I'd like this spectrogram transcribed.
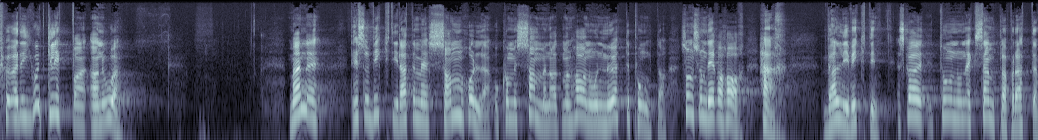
Du hadde gått glipp av noe. Men eh, det er så viktig dette med samholdet, å komme sammen, at man har noen møtepunkter, sånn som dere har her. Veldig viktig. Jeg skal ta noen eksempler på dette.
